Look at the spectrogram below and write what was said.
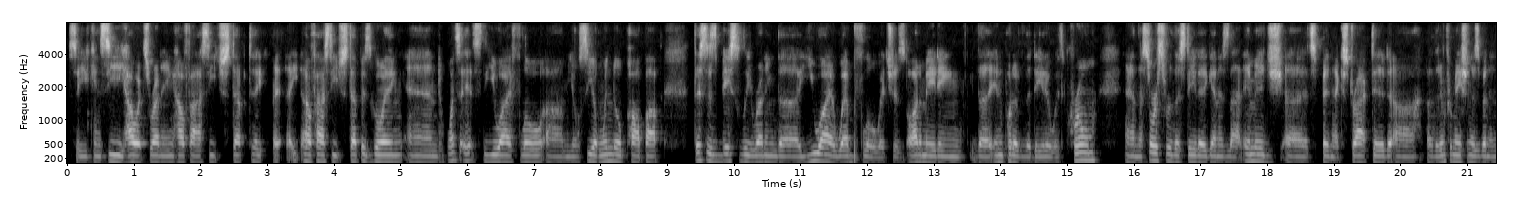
So you can see how it's running, how fast each step to, how fast each step is going. And once it hits the UI flow, um, you'll see a window pop up this is basically running the UI web flow, which is automating the input of the data with Chrome. And the source for this data, again, is that image. Uh, it's been extracted. Uh, the information has been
